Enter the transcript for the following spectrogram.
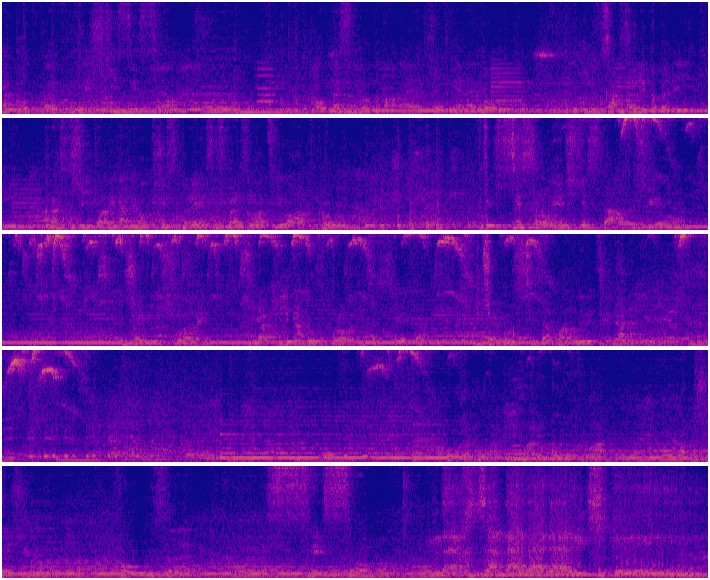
Na podplechu ještě sisla. Odnesli ho do malé dřevěné boutky. Zavřeli do bedlíky a nastříkali na něho tři spreje se zmrazovací látkou. Když sisel ještě stále žil, přemýšleli, jak jinak ho zprovodit ze světa, k čemu si zapálili cigarety. c'est ça. Merci à Madame Hitchkey.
